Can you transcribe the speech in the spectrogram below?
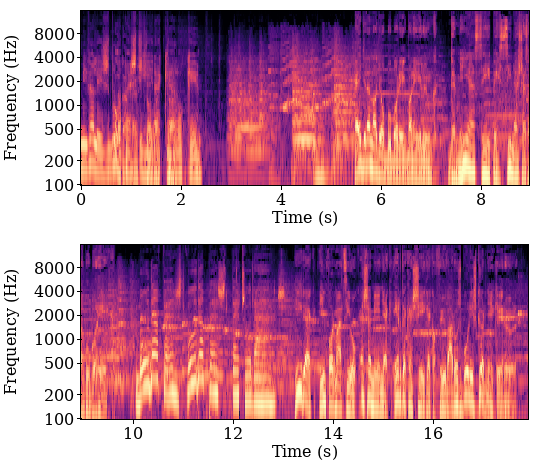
mivel is budapesti Budapest hírekkel, oké. Okay. Egyre nagyobb buborékban élünk, de milyen szép és színes ez a buborék. Budapest, Budapest, te csodás! Hírek, információk, események, érdekességek a fővárosból és környékéről.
